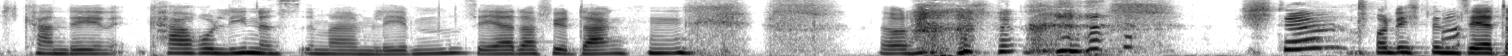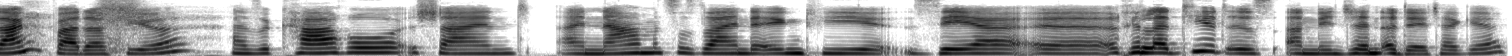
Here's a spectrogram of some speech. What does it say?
Ich kann den Carolines in meinem Leben sehr dafür danken. Stimmt. Und ich bin sehr dankbar dafür. Also Caro scheint ein Name zu sein, der irgendwie sehr äh, relatiert ist an den Gender Data Gap.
